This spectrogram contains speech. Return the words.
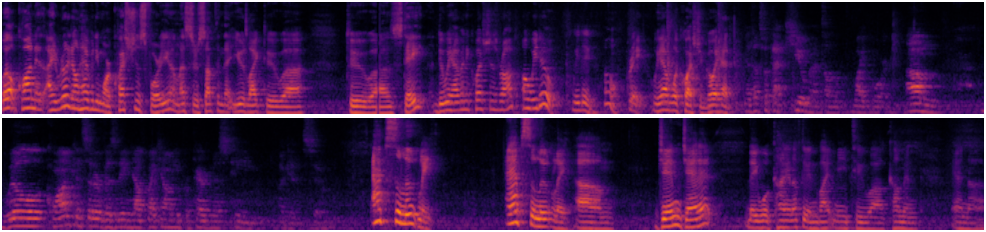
Well, Quan, I really don't have any more questions for you, unless there's something that you'd like to uh, to uh, state. Do we have any questions, Rob? Oh, we do. We do. Oh, great. We have one question. Go ahead. Yeah, that's what that Q meant on the whiteboard. Um, Will Quan consider visiting Yavapai County preparedness team again soon? Absolutely. Absolutely. Um, Jim, Janet, they were kind enough to invite me to uh, come and, and, uh,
